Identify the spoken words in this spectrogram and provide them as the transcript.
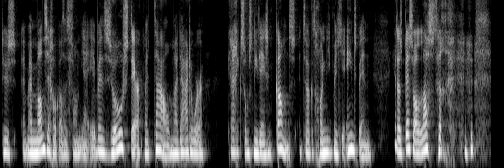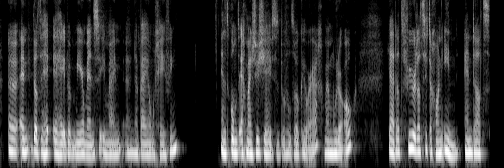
Dus eh, mijn man zegt ook altijd van, ja, je bent zo sterk met taal, maar daardoor krijg ik soms niet eens een kans, terwijl ik het gewoon niet met je eens ben. Ja, dat is best wel lastig. uh, en dat hebben meer mensen in mijn uh, nabije omgeving. En het komt echt, mijn zusje heeft het bijvoorbeeld ook heel erg, mijn moeder ook. Ja, dat vuur, dat zit er gewoon in. En dat,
